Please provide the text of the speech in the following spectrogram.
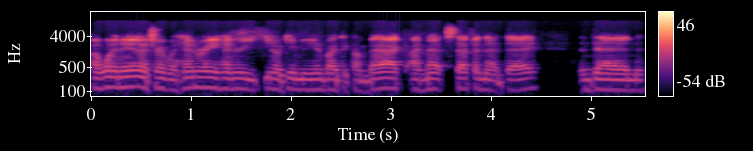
I went in. I trained with Henry. Henry, you know, gave me the invite to come back. I met Stefan that day, and then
